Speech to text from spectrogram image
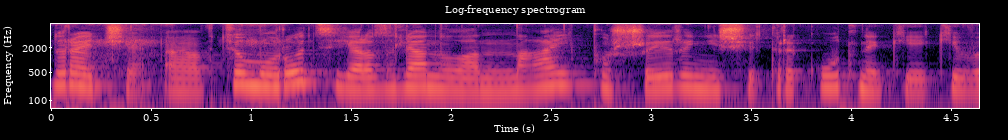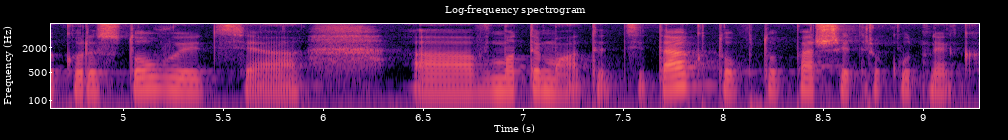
До речі, е, в цьому році я розглянула найпоширеніші трикутники, які використовуються в математиці. Так? Тобто перший трикутник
